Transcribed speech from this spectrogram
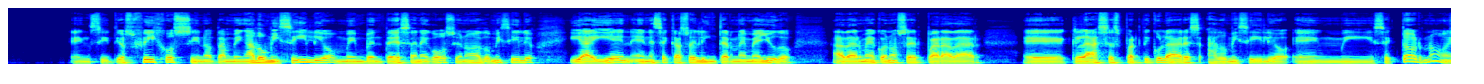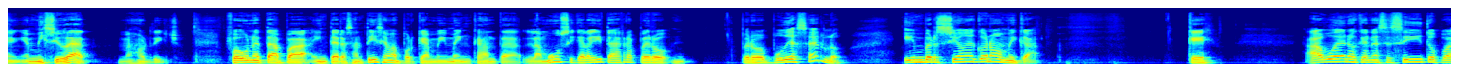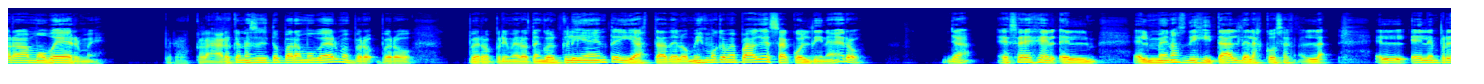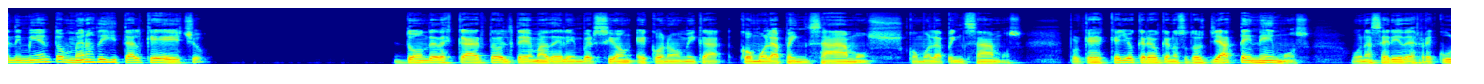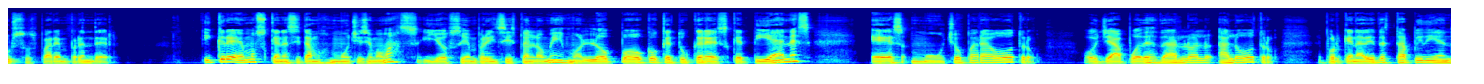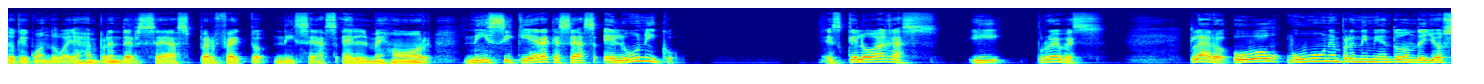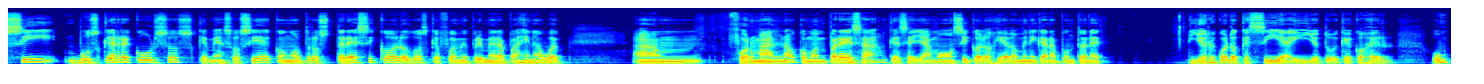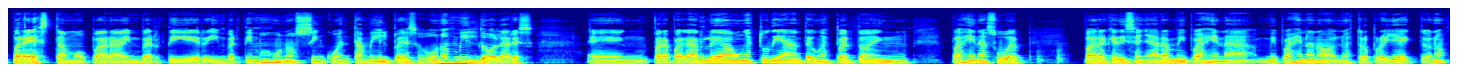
en sitios fijos, sino también a domicilio. Me inventé ese negocio, ¿no? A domicilio. Y ahí en, en ese caso el Internet me ayudó a darme a conocer para dar eh, clases particulares a domicilio en mi sector, ¿no? En, en mi ciudad, mejor dicho. Fue una etapa interesantísima porque a mí me encanta la música, la guitarra, pero, pero pude hacerlo. Inversión económica. ¿Qué? Ah, bueno, que necesito para moverme. Pero claro que necesito para moverme, pero, pero, pero primero tengo el cliente y hasta de lo mismo que me pague saco el dinero. ¿Ya? Ese es el, el, el menos digital de las cosas. la- el, el emprendimiento menos digital que he hecho, donde descarto el tema de la inversión económica como la pensamos, como la pensamos. Porque es que yo creo que nosotros ya tenemos una serie de recursos para emprender y creemos que necesitamos muchísimo más. Y yo siempre insisto en lo mismo, lo poco que tú crees que tienes es mucho para otro o ya puedes darlo al, al otro. Porque nadie te está pidiendo que cuando vayas a emprender seas perfecto, ni seas el mejor, ni siquiera que seas el único. Es que lo hagas y pruebes. Claro, hubo, hubo un emprendimiento donde yo sí busqué recursos, que me asocié con otros tres psicólogos, que fue mi primera página web formal, ¿no? Como empresa, que se llamó psicologiadominicana.net. Y yo recuerdo que sí, ahí yo tuve que coger un préstamo para invertir. Invertimos unos 50 mil pesos, unos mil dólares para pagarle a un estudiante, un experto en páginas web, para que diseñara mi página, mi página no, nuestro proyecto, ¿no?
